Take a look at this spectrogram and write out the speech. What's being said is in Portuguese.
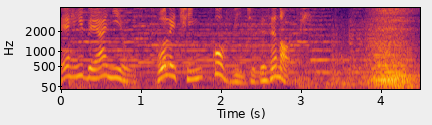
RBA News, Boletim Covid-19.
